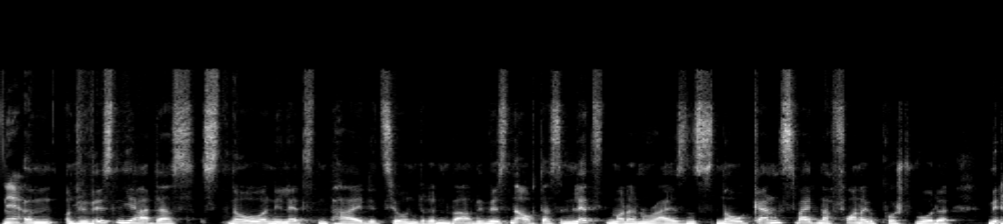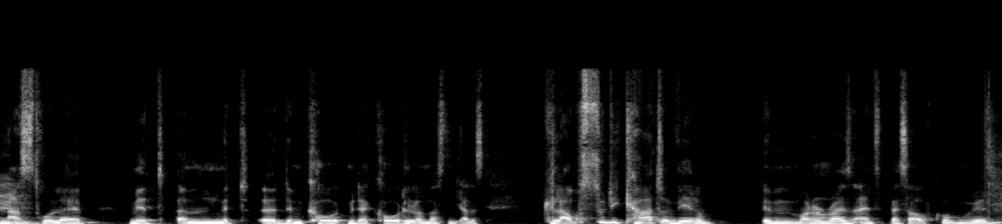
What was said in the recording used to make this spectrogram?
Ja. Ähm, und wir wissen ja, dass Snow in den letzten paar Editionen drin war. Und wir wissen auch, dass im letzten Modern Horizon Snow ganz weit nach vorne gepusht wurde mit mhm. Astrolab, mit, ähm, mit äh, dem Code, mit der Codel und was nicht alles. Glaubst du, die Karte wäre im Modern Horizon 1 besser aufgehoben gewesen?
